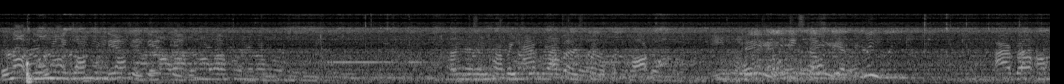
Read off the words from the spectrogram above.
They're not AFK. They're not, they're not allowed to do anything. None of them probably have I'm that. gonna play with the bot. Hey, stuff together. Alright, bro, um,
